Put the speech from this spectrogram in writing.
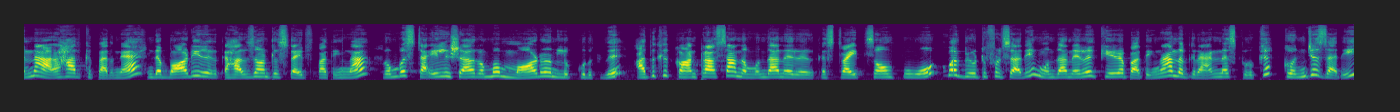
என்ன அழகா இருக்கு பாருங்க. இந்த பாடியில இருக்க ஹரிசான்டல் ஸ்டைல்ஸ் பாத்தீங்கன்னா ரொம்ப ஸ்டைலிஷா ரொம்ப மாடர்ன் லுக் கொடுக்குது. அதுக்கு கான்ட்ராஸ்டா அந்த முந்தானையில இருக்க ஸ்ட்ரைப்ஸும் பூவும் ரொம்ப பியூட்டிஃபுல் சாரி முந்தானையில கீழே பாத்தீங்கன்னா அந்த கிராண்ட்னஸ் கொடுக்கு. கொஞ்சம் சரி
